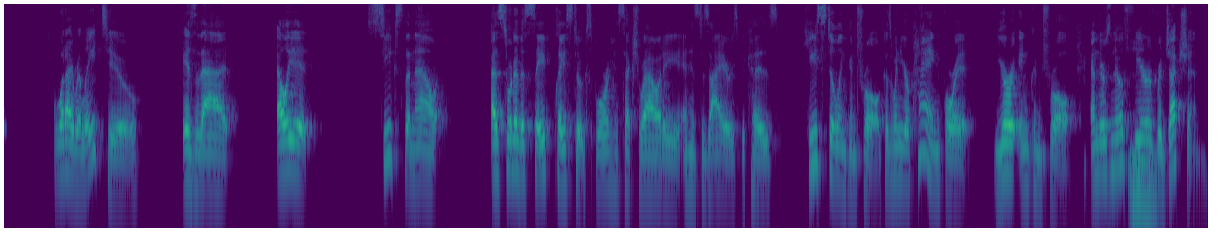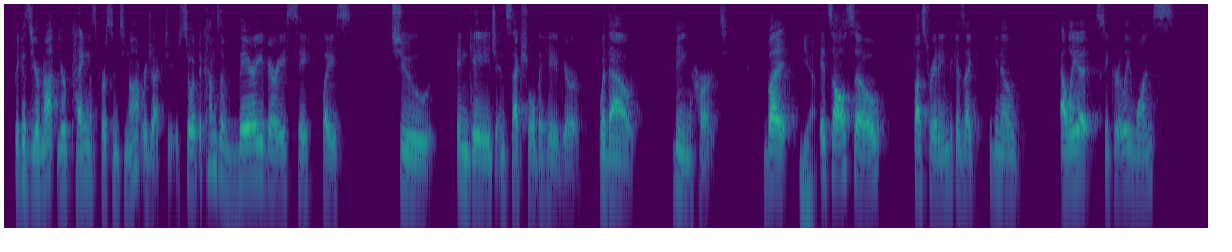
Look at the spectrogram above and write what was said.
what I relate to is that Elliot seeks them out as sort of a safe place to explore his sexuality and his desires because he's still in control. Because when you're paying for it, you're in control, and there's no fear Mm. of rejection because you're not you're paying this person to not reject you. So it becomes a very very safe place to engage in sexual behavior without being hurt. But yeah it's also frustrating because like you know elliot secretly wants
